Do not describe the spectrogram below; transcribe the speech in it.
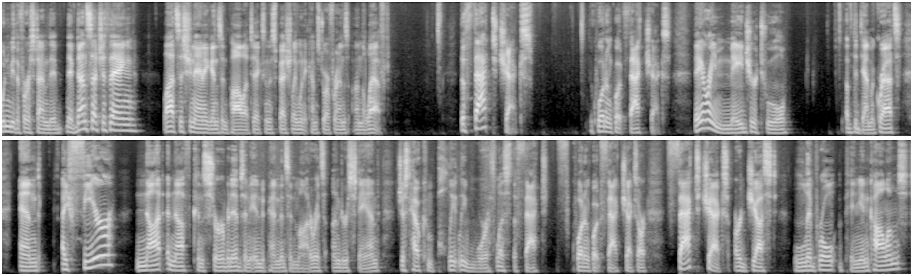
wouldn't be the first time they've, they've done such a thing. Lots of shenanigans in politics, and especially when it comes to our friends on the left. The fact checks, the quote unquote fact checks, they are a major tool of the Democrats. And I fear not enough conservatives and independents and moderates understand just how completely worthless the fact, quote unquote, fact checks are. Fact checks are just liberal opinion columns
